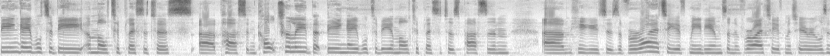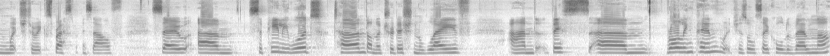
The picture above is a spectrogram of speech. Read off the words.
being able to be a multiplicitous uh, person culturally, but being able to be a multiplicitous person um, who uses a variety of mediums and a variety of materials in which to express myself. So um, wood turned on a traditional lathe, and this um, rolling pin, which is also called a velna,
